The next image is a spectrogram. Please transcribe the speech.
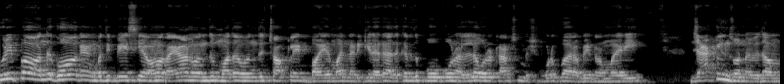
குறிப்பாக வந்து கோவா கேங் பற்றி பேசி ஆகணும். ரயான் வந்து மொதல் வந்து சாக்லேட் பாய் மாதிரி நடிக்கிறாரு. அதுக்கடுத்து போக போக நல்ல ஒரு டிரான்ஸ்ஃபர்மேஷன் கொடுப்பார் அப்படின்ற மாதிரி. ஜாக்லின் சொன்ன விதம்.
